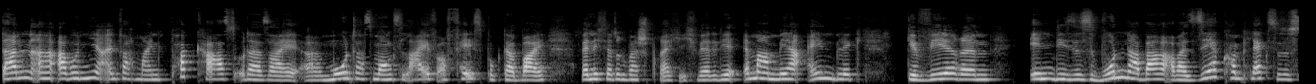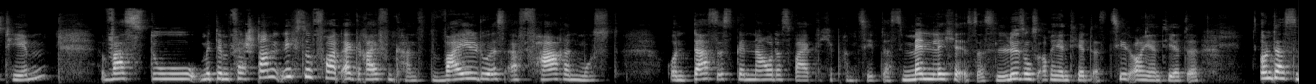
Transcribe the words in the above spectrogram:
dann äh, abonniere einfach meinen Podcast oder sei äh, montags morgens live auf Facebook dabei, wenn ich darüber spreche. Ich werde dir immer mehr Einblick gewähren in dieses wunderbare, aber sehr komplexe System, was du mit dem Verstand nicht sofort ergreifen kannst, weil du es erfahren musst. Und das ist genau das weibliche Prinzip. Das männliche ist das lösungsorientierte, das zielorientierte. Und das,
